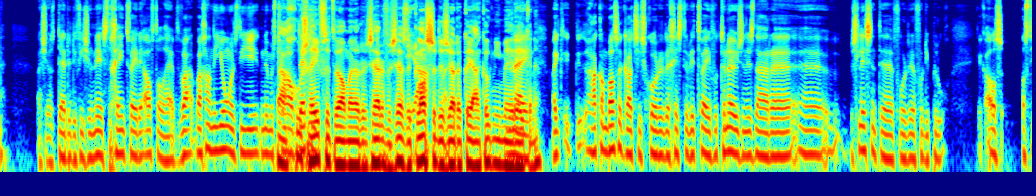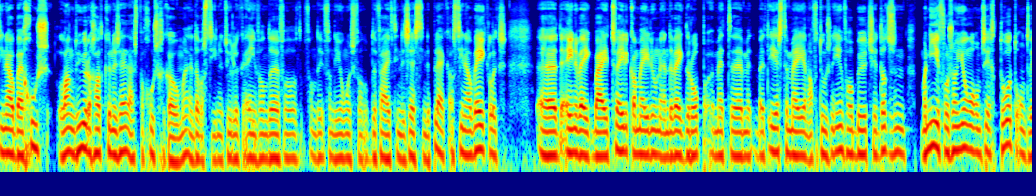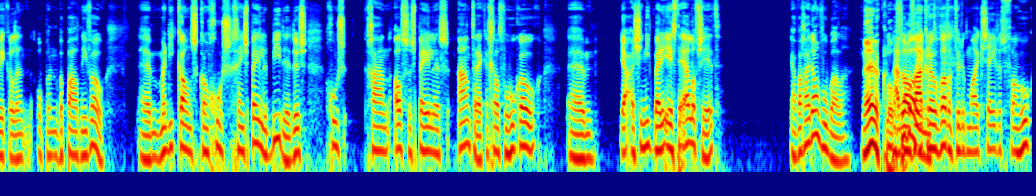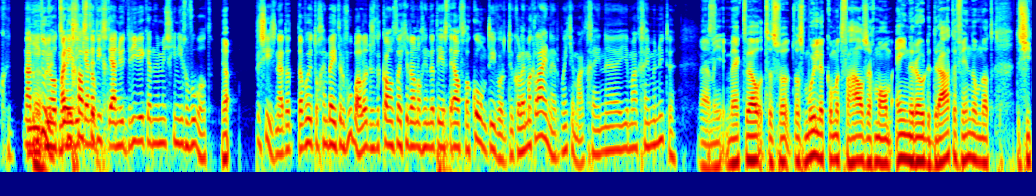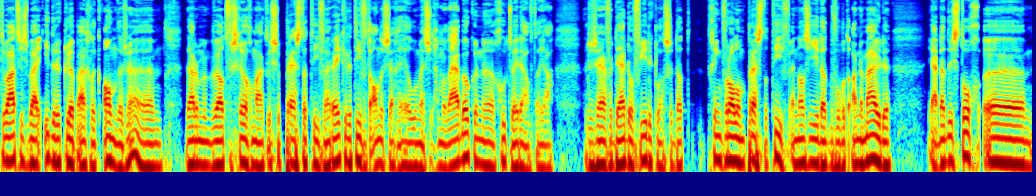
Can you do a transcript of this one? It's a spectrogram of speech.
Als je als derde divisionist geen tweede elftal hebt, waar, waar gaan die jongens die nummers Ja, 12, Goes 13... heeft het wel met een reserve zesde Ja, klasse, dus maar- ja, daar kun je eigenlijk ook niet mee Nee. rekenen. Maar ik, ik, Hakan Basagaci scoorde gisteren weer twee voor Teneus en is daar eh, eh, beslissend voor, de, voor die ploeg. Kijk, als, als die nou bij Goes langdurig had kunnen zijn, hij is van Goes gekomen en dat was die natuurlijk een van de, van, de, van de jongens van op de 15e, 16e plek. Als die nou wekelijks eh, de ene week bij het tweede kan meedoen en de week erop met, eh, met, met het eerste mee en af en toe zijn invalbeurtje, dat is een manier voor zo'n jongen om zich door te ontwikkelen op een bepaald niveau. Eh, maar die kans kan Goes geen speler bieden. Dus Goes gaan als ze spelers aantrekken, geldt voor Hoek ook. Ehm, ja, als je niet bij de eerste elf zit, ja, waar ga je dan voetballen? Nee, dat klopt. Nou, we hebben al vaker over gehad natuurlijk. Mike Segers van Hoek. Nou, die dat bedoel nu ik. al Maar die gasten die- Ja, nu drie weekenden misschien niet gevoetbald. Precies, nou dat, dan word je toch geen betere voetballer. Dus de kans dat je dan nog in dat eerste elftal komt, die wordt natuurlijk alleen maar kleiner. Want je maakt geen, eh, je maakt geen minuten. Ja, maar je merkt wel, het was, het was moeilijk om het verhaal zeg maar, om één rode draad te vinden. Omdat de situaties bij iedere club eigenlijk anders. Hè. Ehm, daarom hebben we wel het verschil gemaakt tussen prestatief en recreatief. Want anders zeggen heel veel mensen, ja, maar wij hebben ook een eh, goed tweede elftal. Ja, reserve derde of vierde klasse. Dat, het ging vooral om prestatief. En dan zie je dat bijvoorbeeld Arnhemuiden, ja, dat is toch ehm,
